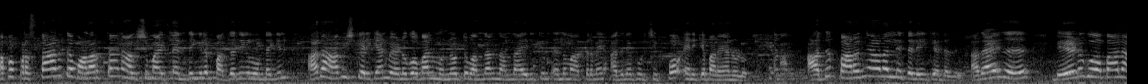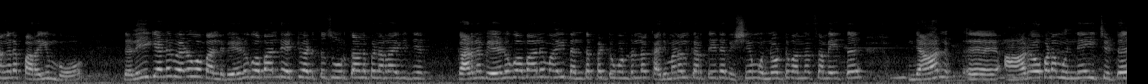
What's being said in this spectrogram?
അപ്പോൾ പ്രസ്ഥാനത്തെ വളർത്താൻ ആവശ്യമായിട്ടുള്ള എന്തെങ്കിലും പദ്ധതികൾ ഉണ്ടെങ്കിൽ അത് ആവിഷ്കരിക്കാൻ വേണുഗോപാൽ മുന്നോട്ട് വന്നാൽ നന്നായിരിക്കും എന്ന് മാത്രമേ അതിനെക്കുറിച്ച് ഇപ്പോൾ എനിക്ക് പറയാനുള്ളൂ. അത് പറഞ്ഞാണല്ലേ തെളിയിക്കേണ്ടത്? അതായത് വേണുഗോപാൽ അങ്ങനെ പറയുമ്പോൾ തെളിയിക്കേണ്ട വേണുഗോപാലിന്. വേണുഗോപാലിന്റെ ഏറ്റവും അടുത്ത സുഹൃത്താണ് പിണറായി വിജയൻ. കാരണം വേണുഗോപാലുമായി ബന്ധപ്പെട്ടുകൊണ്ടുള്ള കരിമണൽ കർത്തയുടെ വിഷയം മുന്നോട്ട് വന്ന സമയത്ത് ഞാൻ ആരോപണം ഉന്നയിച്ചിട്ട്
